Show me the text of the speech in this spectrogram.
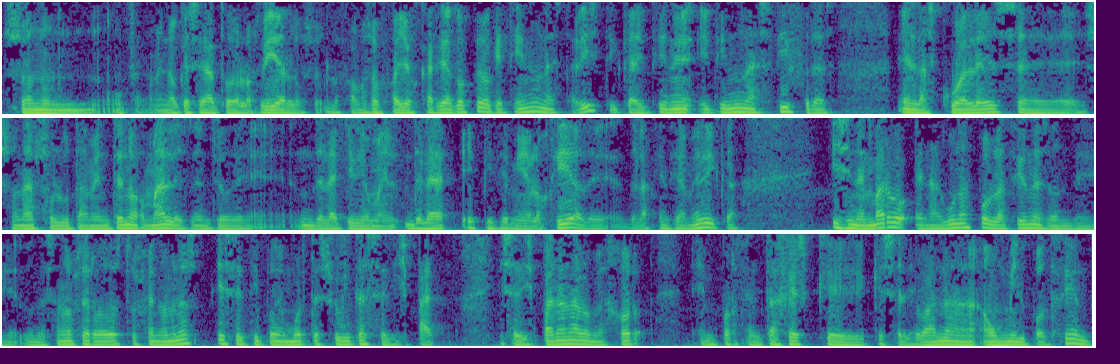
son un, fenómeno que se da todos los días, los, famosos fallos cardíacos, pero que tiene una estadística y tiene, y tiene unas cifras en las cuales eh, son absolutamente normales dentro de, de, la, de la epidemiología de, la ciencia médica. Y sin embargo, en algunas poblaciones donde, donde se han observado estos fenómenos, ese tipo de muertes súbitas se disparan. Y se disparan a lo mejor en porcentajes que, que se elevan a, a un mil por cien.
